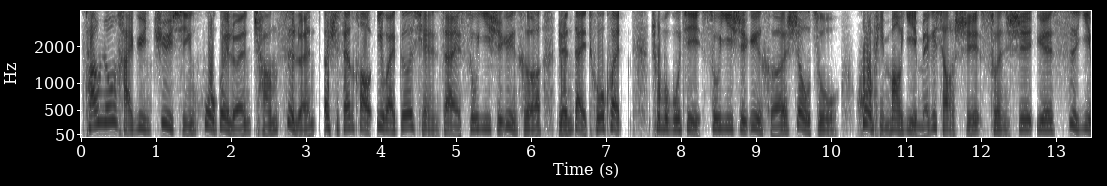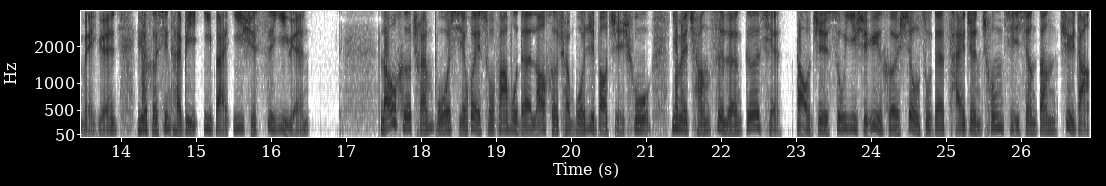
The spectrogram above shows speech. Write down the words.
长荣海运巨型货柜轮长次轮二十三号意外搁浅在苏伊士运河，人待脱困。初步估计，苏伊士运河受阻，货品贸易每个小时损失约四亿美元，约合新台币一百一十四亿元。劳河船舶协会所发布的《劳河船舶日报》指出，因为长次轮搁浅。导致苏伊士运河受阻的财政冲击相当巨大。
